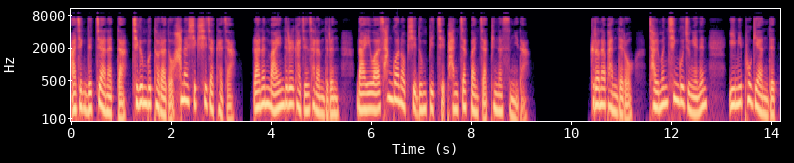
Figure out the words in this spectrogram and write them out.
아직 늦지 않았다. 지금부터라도 하나씩 시작하자. 라는 마인드를 가진 사람들은 나이와 상관없이 눈빛이 반짝반짝 빛났습니다. 그러나 반대로 젊은 친구 중에는 이미 포기한 듯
